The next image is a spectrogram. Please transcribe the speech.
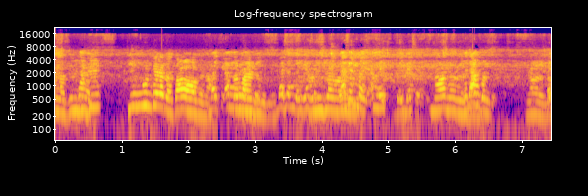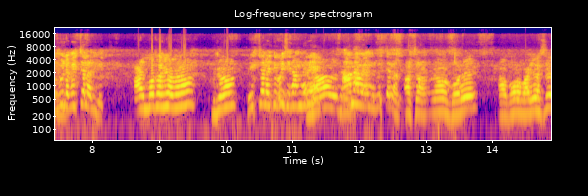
না। তুমি যদি তিন গুণ টাকা দাও তাও হবে মজা হবে রিক্স আচ্ছা ঘরে বড় ভাই আছে।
